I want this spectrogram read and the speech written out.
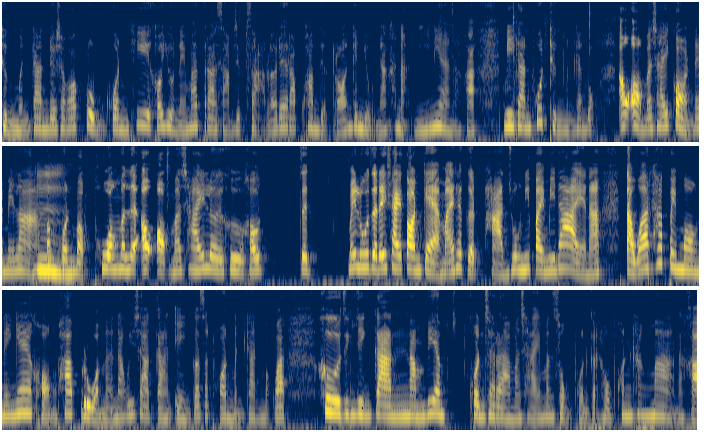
ถึงเหมือนกัน โดยเฉพาะกลุ่มคนที่เขาอยู่ในมาตรา 33 แล้วได้รับความเดือดร้อนกันอยู่ณขณะนี้เนี่ยนะคะ มีการพูดถึงเหมือนกันบอก เอาออกมาใช้ก่อนได้ไหมล่ะ บางคนบอกทวงมันเลยเอาออกมาใช้เลยคือเขาจะ ไม่รู้จะได้ใช้ตอนแก่ไหมถ้าเกิดผ่านช่วงนี้ไปไม่ได้นะ แต่ว่าถ้าไปมองในแง่ของภาพรวมนะนักวิชาการเองก็สะท้อนเหมือนกัน บอกว่า คือจริง ๆ การนำเบี้ยคนชรามาใช้มันส่งผลกระทบค่อนข้างมากนะคะ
